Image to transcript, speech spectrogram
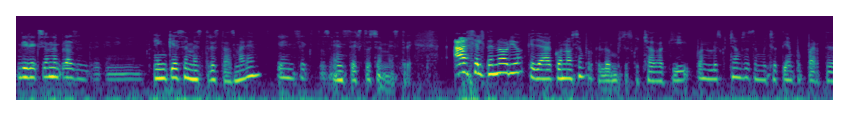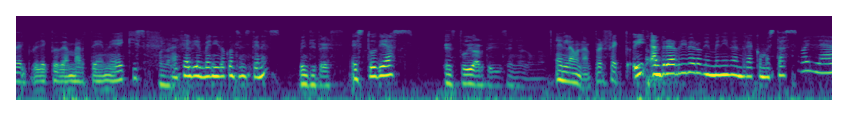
Dirección de empresas de entretenimiento. ¿En qué semestre estás, Marian? Estoy en sexto semestre. En sexto semestre. Ángel Tenorio, que ya conocen porque lo hemos escuchado aquí. Bueno, lo escuchamos hace mucho tiempo, parte del proyecto de Amarte MX. Hola. Ángel, bienvenido. ¿Cuántos años tienes? 23. ¿Estudias? Estudio arte y diseño en la UNAM. En la UNAM, perfecto. Y Andrea Rivero, bienvenida, Andrea, ¿cómo estás? Hola,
